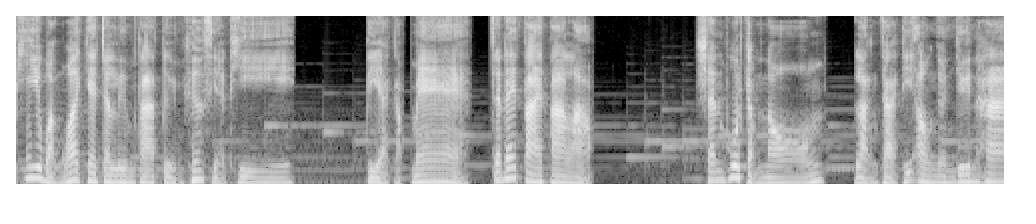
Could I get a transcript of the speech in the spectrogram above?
พี่หวังว่าแกจะลืมตาตื่นขึ้นเสียที เตี่ยกับแม่จะได้ตายตาหลับ ฉันพูดกับน้อง หลังจากที่เอาเงินยื่นให้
